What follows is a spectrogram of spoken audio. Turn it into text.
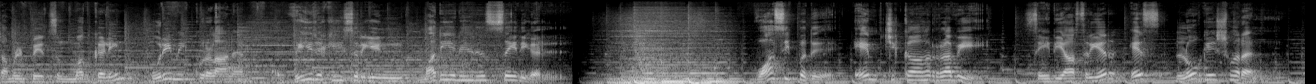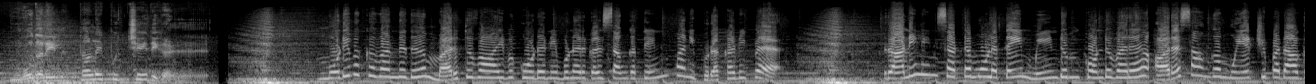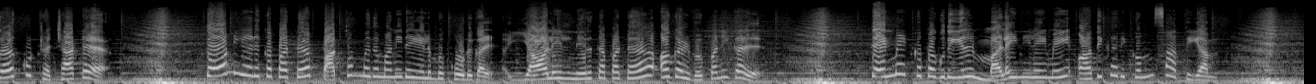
தமிழ் பேசும் மக்களின் உரிமை குரலான வீரகேசரியின் மதிய நேர செய்திகள். வாசிப்பது எம் சிக்கா ரவி. செய்தியாசிரியர் எஸ் லோகேஸ்வரன். முதலில் தலைப்புச் செய்திகள். முடிவுக்கு வந்தது மருத்துவ ஆய்வுக்கூட நிபுணர்கள் சங்கத்தின் பணிப்புறக்கணிப்பு. ரணிலின் சட்டமூலத்தை மீண்டும் கொண்டுவர அரசாங்கம் முயற்சிப்பதாக குற்றச்சாட்டு. தோண்டி எடுக்கப்பட்ட பத்தொன்பது மனித எலும்புக்கூடுகள் யாழில் நிறுத்தப்பட்ட அகழ்வு பணிகள். தென்மேற்கு பகுதியில் மழை நிலைமை அதிகரிக்கும் சாத்தியம்.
